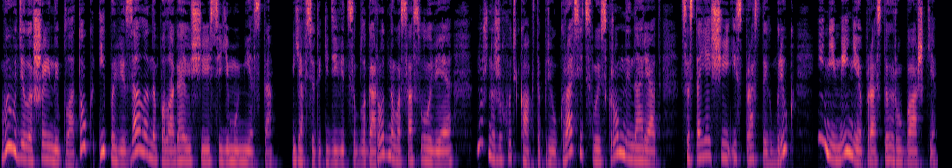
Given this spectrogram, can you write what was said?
выудила шейный платок и повязала на полагающееся ему место. Я все-таки девица благородного сословия. Нужно же хоть как-то приукрасить свой скромный наряд, состоящий из простых брюк и не менее простой рубашки.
